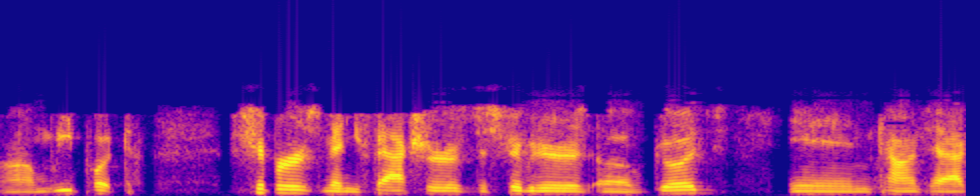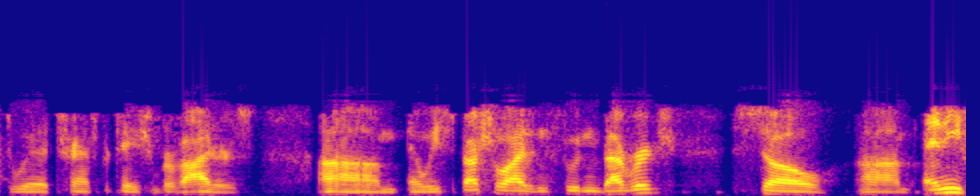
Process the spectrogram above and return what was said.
um, we put shippers, manufacturers, distributors of goods in contact with transportation providers. Um, and we specialize in food and beverage. So um, any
